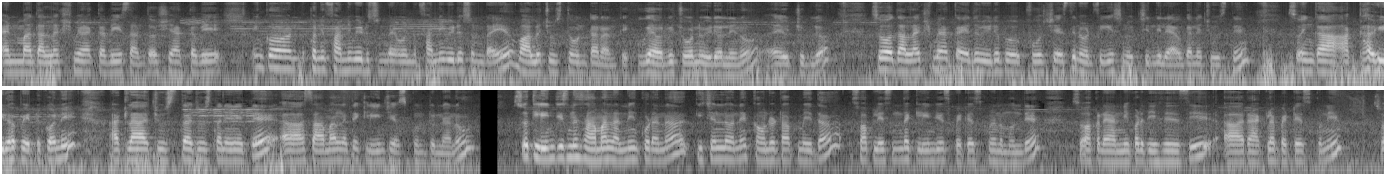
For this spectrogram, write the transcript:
అండ్ మా ధనలక్ష్మి అక్కవి సంతోషి అక్కవి ఇంకో కొన్ని ఫన్నీ వీడియోస్ ఉంటాయి ఫన్నీ వీడియోస్ ఉంటాయి వాళ్ళు చూస్తూ ఉంటాను అంతే. ఎక్కువగా ఎవరికి చూడని వీడియోలు నేను యూట్యూబ్లో సో ధనలక్ష్మి అక్క ఏదో వీడియో పోస్ట్ చేస్తే నోటిఫికేషన్ వచ్చింది లేవగానే చూస్తే. సో ఇంకా అక్క వీడియో పెట్టుకొని అట్లా చూస్తా చూస్తా నేనైతే సామాన్లు అయితే క్లీన్ చేసుకుంటున్నాను. సో క్లీన్ చేసిన సామాన్లు అన్నీ కూడా కిచెన్లోనే కౌంటర్ టాప్ మీద సో ఆ ప్లేస్ అంతా క్లీన్ చేసి పెట్టేసుకున్నాను ముందే. సో అక్కడ అన్నీ కూడా తీసేసి ర్యాక్లో పెట్టేసుకుని సో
